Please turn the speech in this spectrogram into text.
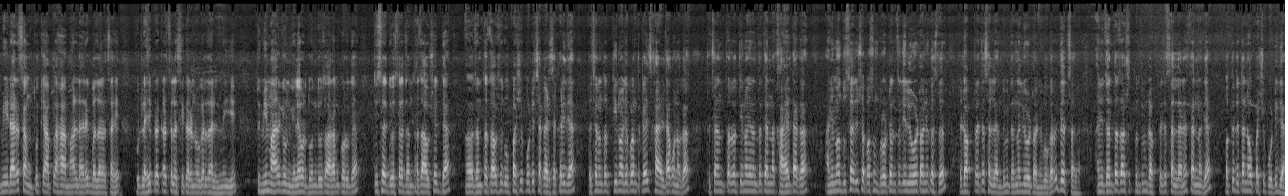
मी डायरेक्ट सांगतो की आपला हा माल डायरेक्ट बाजाराचा आहे. कुठल्याही प्रकारचं लसीकरण वगैरे झालेलं नाही आहे तुम्ही माल घेऊन गेल्यावर दोन दिवस आराम करू द्या. तिसऱ्या दिवस त्याला जंताचं औषध द्या. जनताचं जंताचं औषध उपाशी पोटी सकाळी सकाळी द्या. त्याच्यानंतर तीन वाजेपर्यंत काहीच खायला टाकू नका. त्याच्यानंतर तीन वाजेनंतर त्यांना खायला टाका. आणि मग दुसऱ्या दिवसापासून प्रोटॉनचं जे लिओटॉनिक असतं ते डॉक्टरच्या सल्ल्याने तुम्ही त्यांना लिओटॉनिक वगैरे देत चाला. आणि जनताचं औषध पण तुम्ही डॉक्टरच्या सल्ल्यानेच त्यांना द्या. फक्त देताना उपाशी पोटी द्या.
